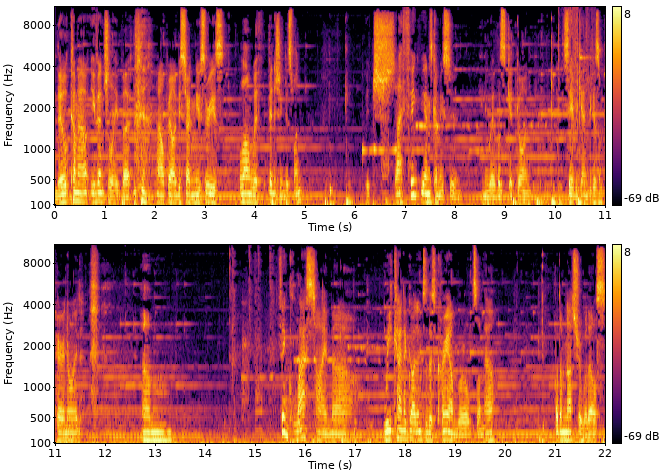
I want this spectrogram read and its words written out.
They'll come out eventually, but I'll probably be starting a new series along with finishing this one, which I think the end's coming soon. Anyway, let's get going. Save again because I'm paranoid. um, I think last time uh, we kind of got into this crayon world somehow, but I'm not sure what else.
